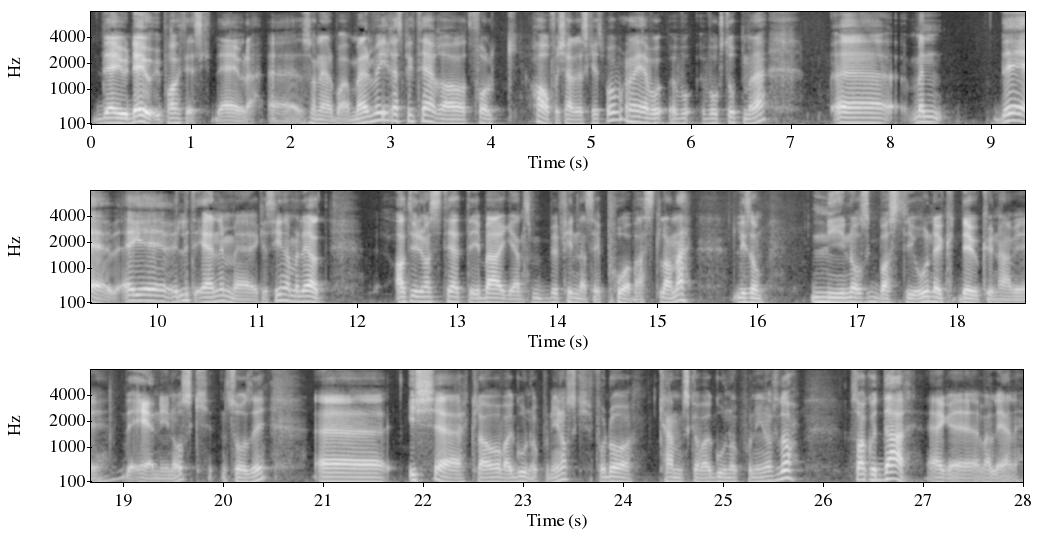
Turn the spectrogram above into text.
det er, jo, det er jo upraktisk. Det er jo det. Eh, sånn er det bare. Men vi respekterer at folk har forskjellige skriftspråk. Men jeg er vokst opp med det. Eh, men det er, jeg er litt enig med Kristina med det at at Universitetet i Bergen, som befinner seg på Vestlandet liksom Nynorsk bastion, det, det er jo kun her vi Det er nynorsk, så å si. Eh, ikke klarer å være god nok på nynorsk. For da, hvem skal være god nok på nynorsk da? Så akkurat der er jeg veldig enig.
